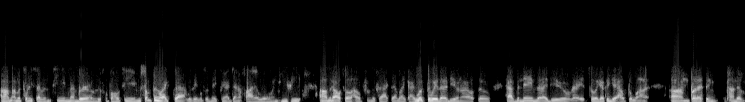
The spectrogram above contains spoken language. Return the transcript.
Um, I'm a 2017 member of the football team. Something like that was able to make me identifiable and easy. Um, it also helped from the fact that like I look the way that I do, and I also have the name that I do, right? So like I think it helped a lot. Um, but I think kind of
